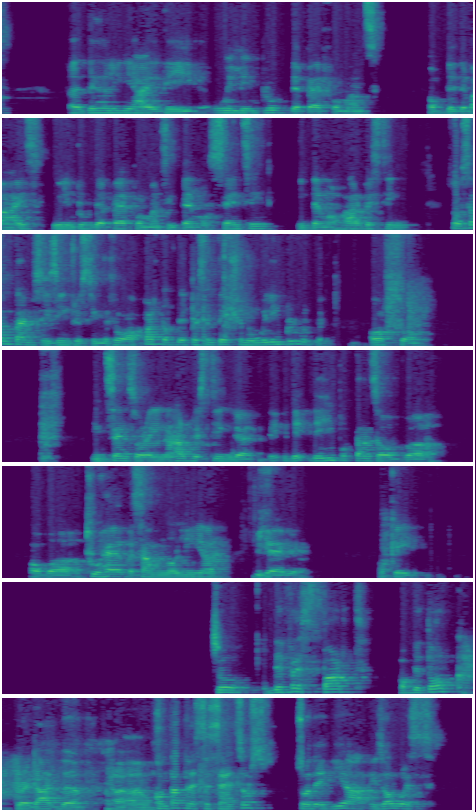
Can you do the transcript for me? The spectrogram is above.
the linearity will improve the performance of the device, will improve the performance in terms of sensing, in terms of harvesting. So sometimes it's interesting. So a part of the presentation will include also in sensor in harvesting uh, the, the, the, importance of uh, of uh, to have some nonlinear behavior. Okay. So the first part of the talk regard the uh, contactless sensors. So the idea is always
